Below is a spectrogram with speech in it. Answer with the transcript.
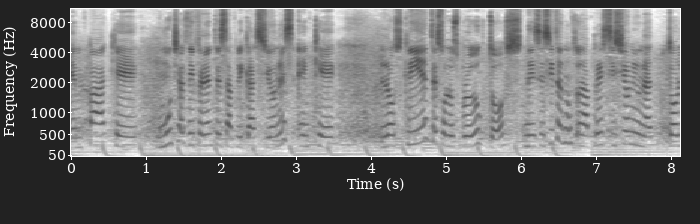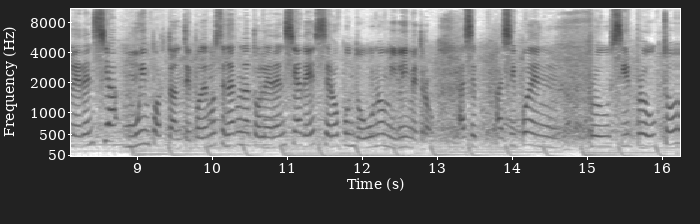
empaque, muchas diferentes aplicaciones en que los clientes o los productos necesitan una precisión y una tolerancia muy importante. Podemos tener una tolerancia de 0.1 milímetro. Así, así pueden producir productos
